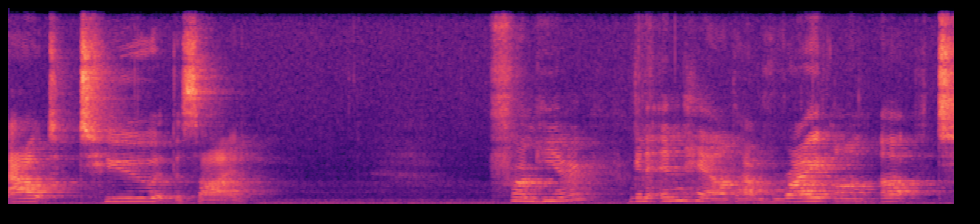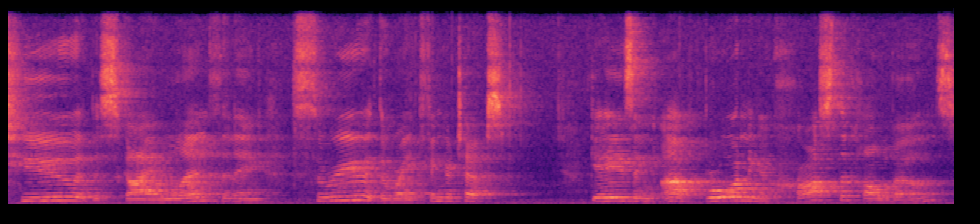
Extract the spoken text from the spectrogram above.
out to the side. From here, I'm going to inhale that right arm up to the sky, lengthening through the right fingertips, gazing up, broadening across the collarbones.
